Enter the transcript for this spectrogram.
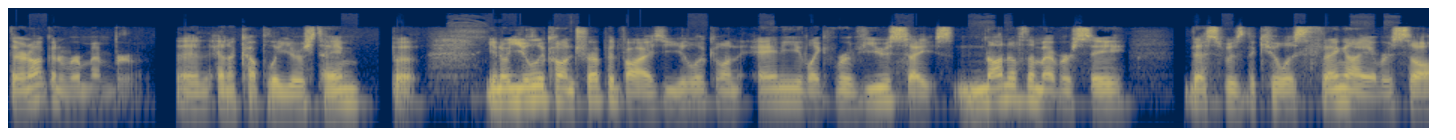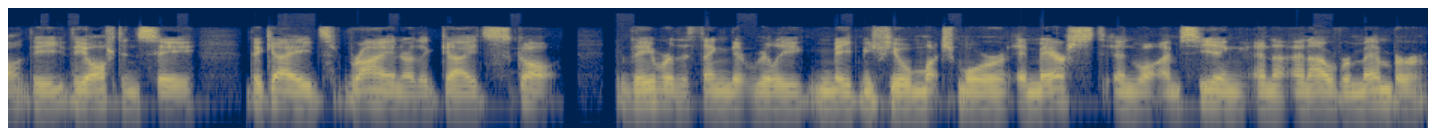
they're not going to remember in, in a couple of years' time. But you know, you look on TripAdvisor, you look on any like review sites, none of them ever say this was the coolest thing I ever saw. They they often say the guides Ryan or the guide Scott they were the thing that really made me feel much more immersed in what I'm seeing, and and I'll remember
